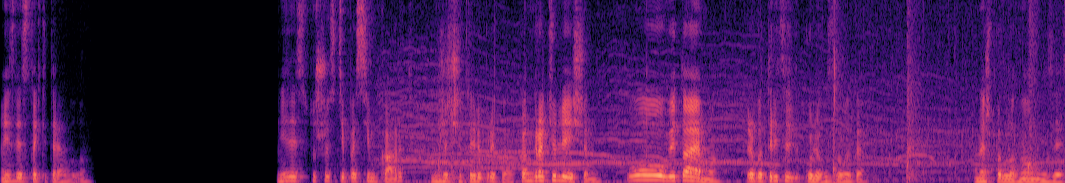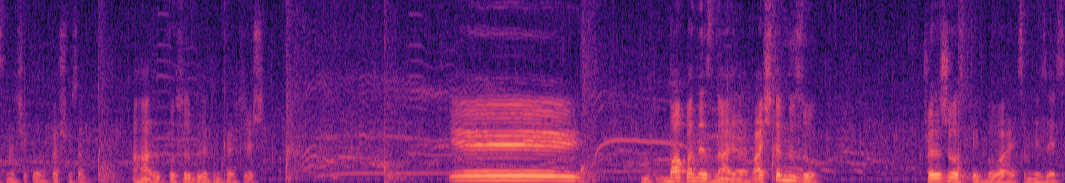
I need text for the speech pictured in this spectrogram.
Мені здається, так і треба було. Мені здається, тут щось типа 7 карт. Може 4 приклад. Congratulation! О, вітаємо! Треба 30 кульок зловити. Мене ж подлагнуло, мені здається, наче коли перший взяв. Ага, тут повсюди буде Congratulation. Ей! Мапа не знаю. Бачите внизу? Що жорстко відбувається, мені здається.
